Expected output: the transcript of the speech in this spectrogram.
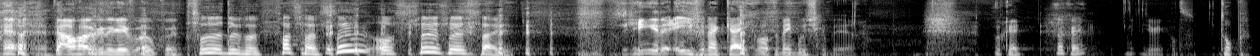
Daarom hou ik het nog even open. of Ze gingen er even naar kijken wat ermee moest gebeuren. Oké, Oké. Ingewikkeld. top.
